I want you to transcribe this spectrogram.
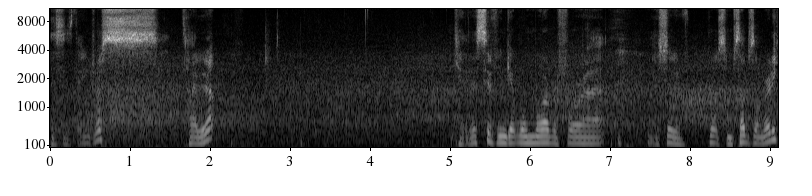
This is dangerous. Tidy it up. Okay, let's see if we can get one more before... Uh, I should have brought some subs on already.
